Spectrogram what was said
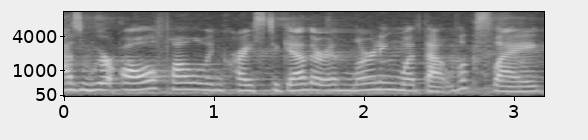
as we're all following Christ together and learning what that looks like,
